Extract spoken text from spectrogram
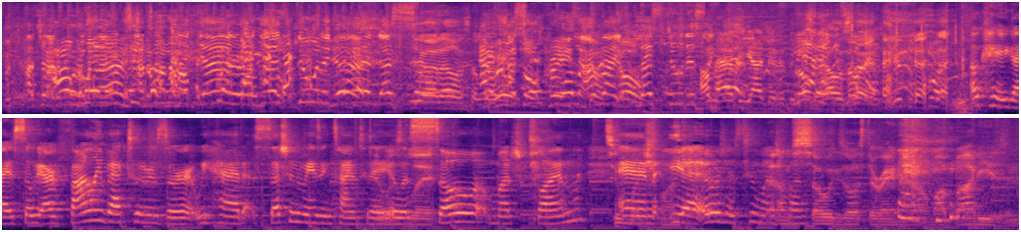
I tried to put up my hand. I don't know my Yeah, let's do it again. That's so. Yo, that was hilarious. We were so crazy I'm like, Yo. let's do this I'm again. happy y'all did it together. That was lit. Okay, guys, so we are finally back to the resort. We had such an amazing time today. It It was, was so much fun. Too and much fun. yeah, it was just too much And I'm so exhausted right now. My body is in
